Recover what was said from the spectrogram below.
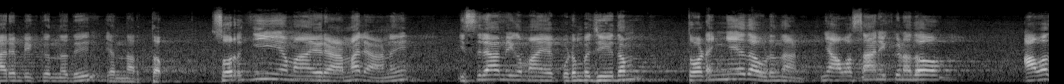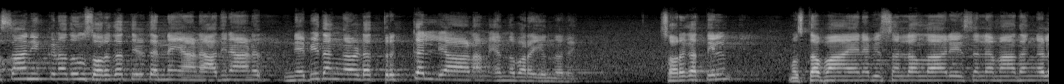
ആരംഭിക്കുന്നത് എന്നർത്ഥം. സ്വർഗീയമായ ഒരു അമലാണ് ഇസ്ലാമികമായ കുടുംബജീവിതം തുടങ്ങിയത് അവിടുന്നാണ്. ഇനി അവസാനിക്കുന്നതോ അവസാനിക്കുന്നതും സ്വർഗത്തിൽ തന്നെയാണ്. അതിനാണ് നബിതങ്ങളുടെ തൃക്കല്യാണം എന്ന് പറയുന്നത്. സ്വർഗത്തിൽ മുസ്തഫായ നബി സല്ലാ അലൈഹി സ്വലമ തങ്ങൾ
